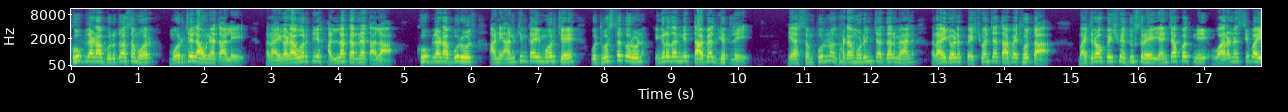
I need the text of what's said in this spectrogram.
खूप लढा बुरुजासमोर मोर्चे लावण्यात आले. रायगडावरती हल्ला करण्यात आला. खूप लढा बुरुज आणि आणखीन काही मोर्चे उद्ध्वस्त करून इंग्रजांनी ताब्यात घेतले. या संपूर्ण घडामोडींच्या दरम्यान रायगड पेशव्यांच्या ताब्यात होता. बाजीराव पेशवे दुसरे यांच्या पत्नी वाराणसीबाई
